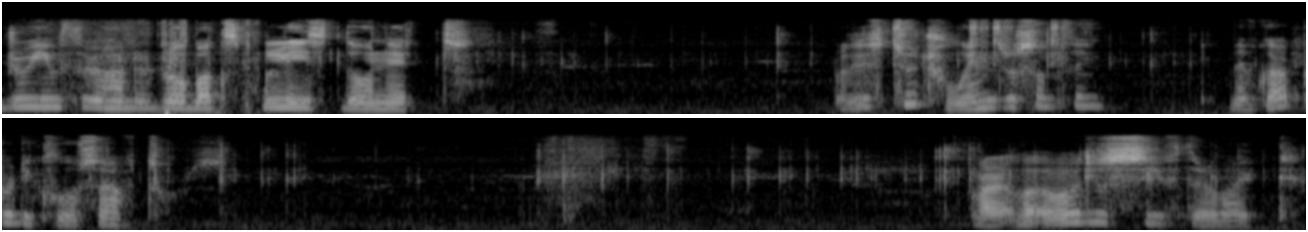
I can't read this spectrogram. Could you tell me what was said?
Dream 300 Robux, please donate. Are these two twins or something? They've got pretty close avatars. Alright, let, us just see if they're like,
